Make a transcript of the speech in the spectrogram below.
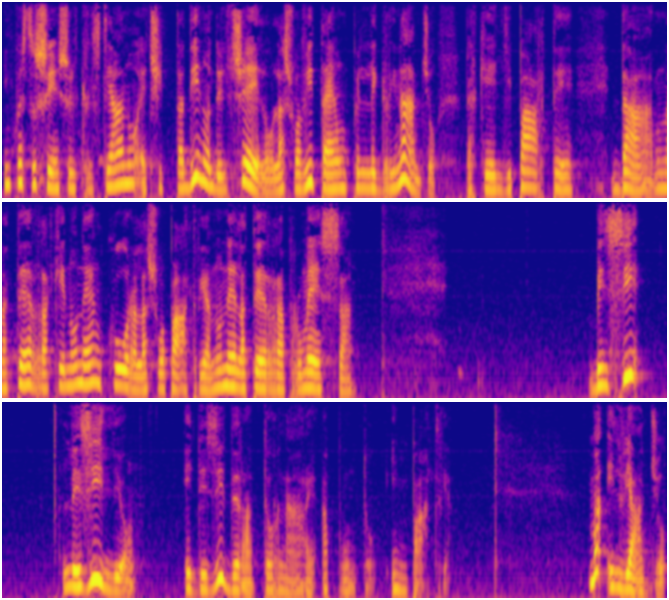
In questo senso il cristiano è cittadino del cielo, la sua vita è un pellegrinaggio, perché egli parte da una terra che non è ancora la sua patria, non è la terra promessa, bensì l'esilio e desidera tornare appunto in patria. Ma il viaggio,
